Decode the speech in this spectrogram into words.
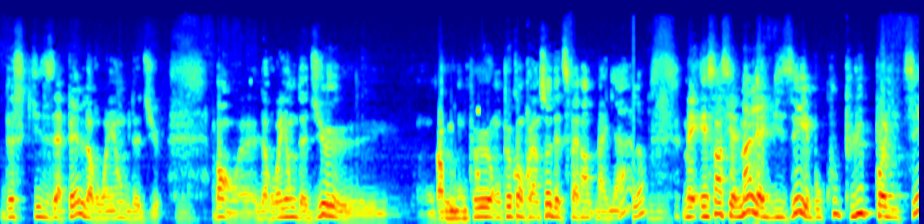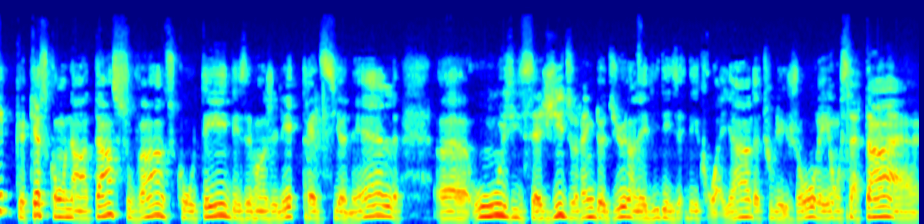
de ce qu'ils appellent le royaume de Dieu. Bon, euh, le royaume de Dieu, on peut, on peut, comprendre ça de différentes manières, là. Mm-hmm. mais essentiellement, la visée est beaucoup plus politique que qu'est-ce qu'on entend souvent du côté des évangéliques traditionnels, euh, où il s'agit du règne de Dieu dans la vie des, des croyants de tous les jours, et on s'attend à,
